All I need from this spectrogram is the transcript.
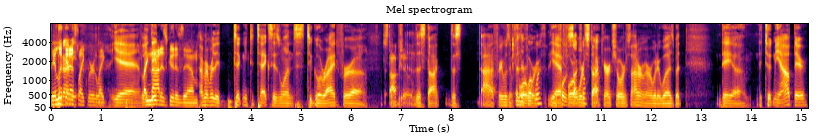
They look But at I us mean- like we're like Yeah, like not they, as good as them. I remember they took me to Texas once to go ride for uh Stock the, show. The stock the st- ah, I forget it was in Is it Fort, Fort Worth. Worth? Yeah, Fort Fort, Stock Worth Show? Stockyard Shores. I don't remember what it was, but they uh they took me out there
